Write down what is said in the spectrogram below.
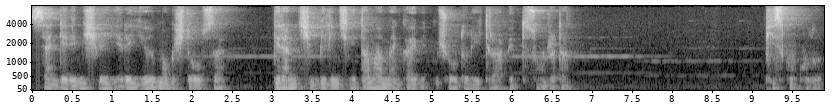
sendelemiş ve yere yığılmamış da olsa bir an için bilincini tamamen kaybetmiş olduğunu itiraf etti sonradan. Pis kokulu,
